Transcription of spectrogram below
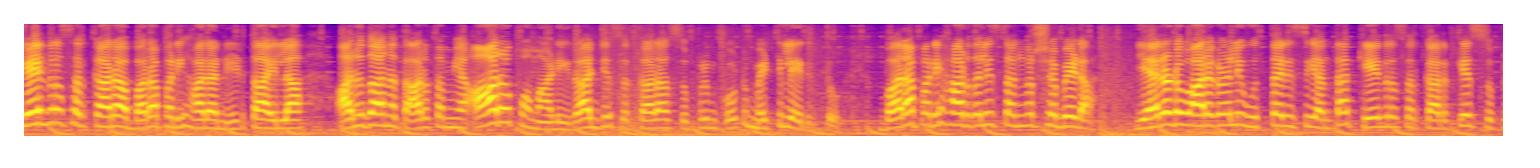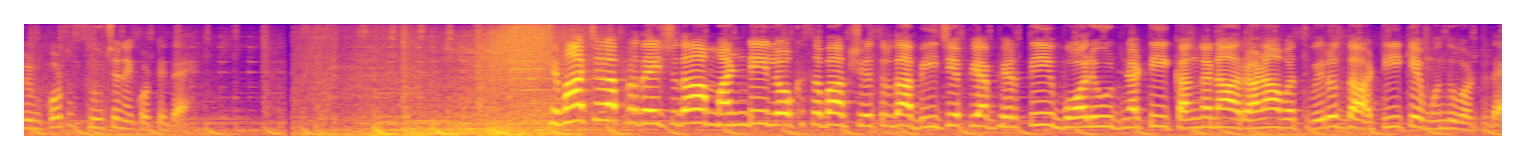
ಕೇಂದ್ರ ಸರ್ಕಾರ ಬರ ಪರಿಹಾರ ನೀಡ್ತಾ ಇಲ್ಲ. ಅನುದಾನ ತಾರತಮ್ಯ ಆರೋಪ ಮಾಡಿ ರಾಜ್ಯ ಸರ್ಕಾರ ಸುಪ್ರೀಂ ಕೋರ್ಟ್ ಮೆಟ್ಟಿಲೇರಿತ್ತು. ಬರ ಪರಿಹಾರದಲ್ಲಿ ಸಂಘರ್ಷ ಬೇಡ. ಎರಡು ವಾರಗಳಲ್ಲಿ ಉತ್ತರಿಸಿ ಅಂತ ಕೇಂದ್ರ ಸರ್ಕಾರಕ್ಕೆ ಸುಪ್ರೀಂ ಕೋರ್ಟ್ ಸೂಚನೆ ಕೊಟ್ಟಿದೆ. ಹಿಮಾಚಲ ಪ್ರದೇಶದ ಮಂಡಿ ಲೋಕಸಭಾ ಕ್ಷೇತ್ರದ ಬಿಜೆಪಿ ಅಭ್ಯರ್ಥಿ ಬಾಲಿವುಡ್ ನಟಿ ಕಂಗನಾ ರಣಾವತ್ ವಿರುದ್ಧ ಟೀಕೆ ಮುಂದುವರೆದಿದೆ.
